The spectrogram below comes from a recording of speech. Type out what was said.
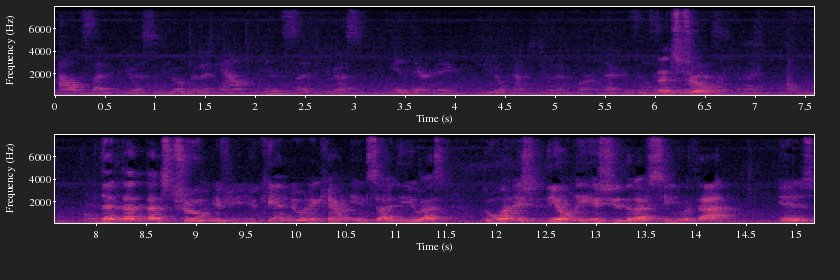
outside of the US. If you open an account inside the US in their name, you don't have to do an FBAR on that, because it's. That's a true. US. That, that, that's true, if you, you can do an account inside the US, the one issue, the only issue that I've seen with that is,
